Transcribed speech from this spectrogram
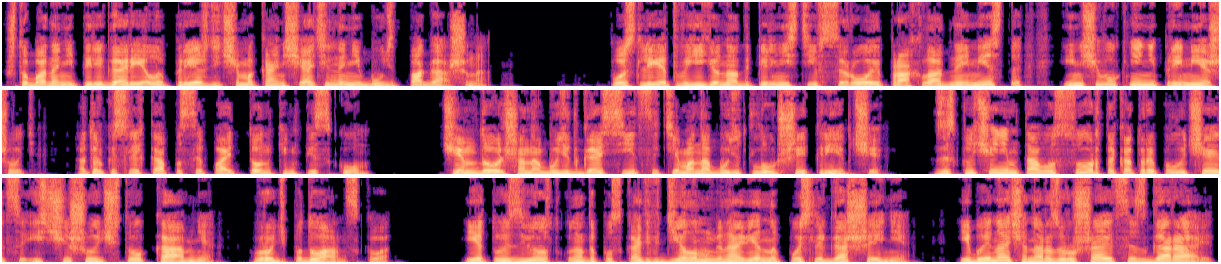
чтобы она не перегорела, прежде чем окончательно не будет погашена. После этого ее надо перенести в сырое прохладное место и ничего к ней не примешивать, а только слегка посыпать тонким песком. Чем дольше она будет гаситься, тем она будет лучше и крепче, за исключением того сорта, который получается из чешуйчатого камня, вроде падуанского. И эту звездку надо пускать в дело мгновенно после гашения, ибо иначе она разрушается и сгорает,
